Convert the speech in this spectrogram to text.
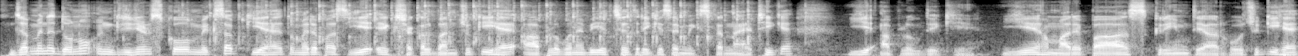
जब मैंने दोनों इंग्रेडिएंट्स को मिक्सअप किया है तो मेरे पास ये एक शक्ल बन चुकी है। आप लोगों ने भी अच्छे तरीके से मिक्स करना है, ठीक है? ये आप लोग देखिए। ये हमारे पास क्रीम तैयार हो चुकी है।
